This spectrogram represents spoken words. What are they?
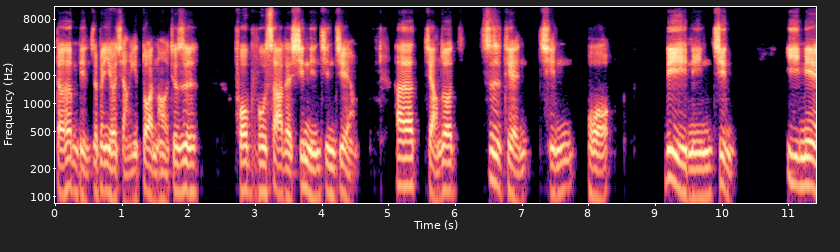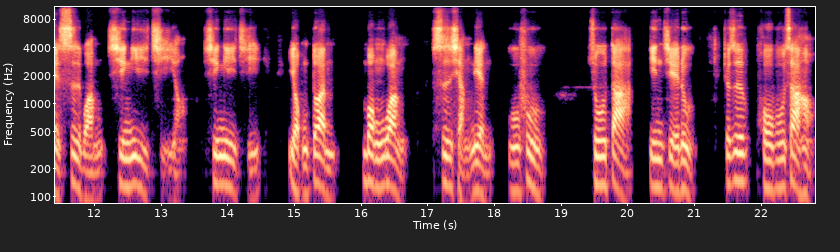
德行品这边有讲一段哈，就是佛菩萨的心灵境界，他讲说自恬情薄，力宁静，意灭四亡，心意急哦，心意急，永断梦妄思想念，无复。诸大因介入，就是佛菩萨哈，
